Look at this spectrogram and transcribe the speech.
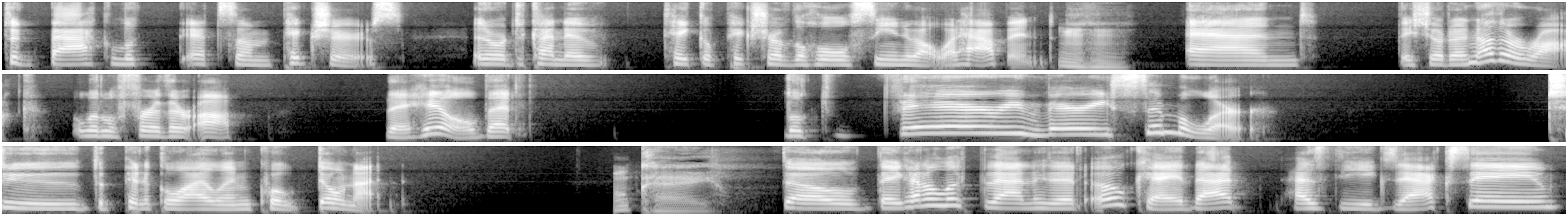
took back, looked at some pictures in order to kind of take a picture of the whole scene about what happened Mm-hmm. and they showed another rock a little further up the hill that looked very, very similar to the Pinnacle Island quote donut. Okay. So they kind of looked at that and they said, okay, that has the exact same,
